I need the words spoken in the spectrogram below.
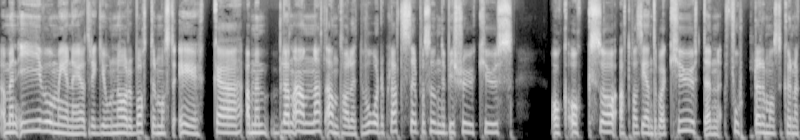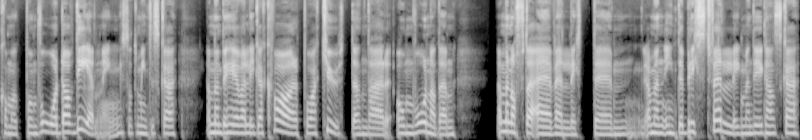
Ja, men IVO menar ju att Region Norrbotten måste öka ja, men bland annat antalet vårdplatser på Sunderby sjukhus, och också att patienter på akuten fortare måste kunna komma upp på en vårdavdelning, så att de inte ska ja, men behöva ligga kvar på akuten, där omvårdnaden ja, men ofta är väldigt, eh, ja, men inte bristfällig, men det är ganska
